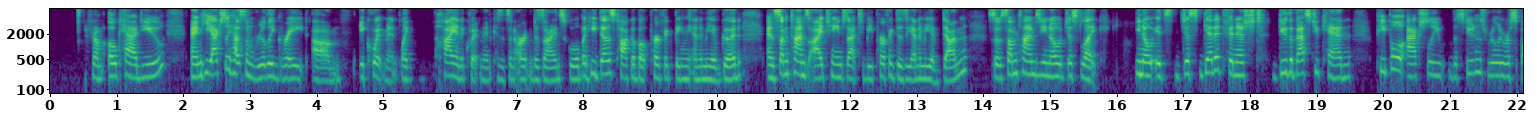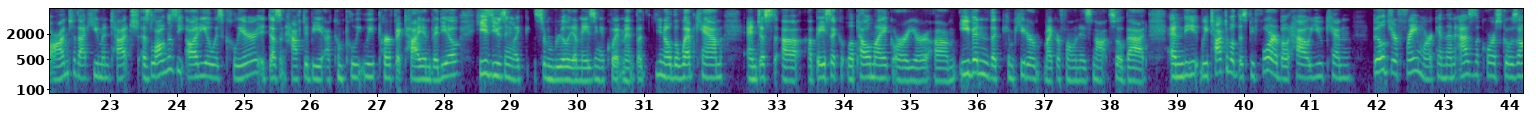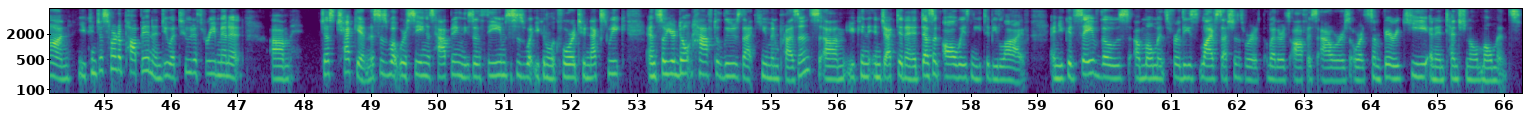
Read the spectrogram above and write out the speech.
from OCADU, and he actually has some really great um, equipment, like high-end equipment, because it's an art and design school. But he does talk about perfect being the enemy of good, and sometimes I change that to be perfect is the enemy of done. So sometimes, you know, just like you know, it's just get it finished, do the best you can, people actually the students really respond to that human touch. As long as the audio is clear it doesn't have to be a completely perfect high-end video. He's using like some really amazing equipment but you know the webcam and just a, a basic lapel mic or your um, even the computer microphone is not so bad. And the we talked about this before about how you can build your framework and then as the course goes on you can just sort of pop in and do a two to three minute um, just check in. This is what we're seeing is happening. These are the themes. This is what you can look forward to next week. And so you don't have to lose that human presence. Um, you can inject it and it doesn't always need to be live. And you could save those uh, moments for these live sessions where whether it's office hours or it's some very key and intentional moments.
